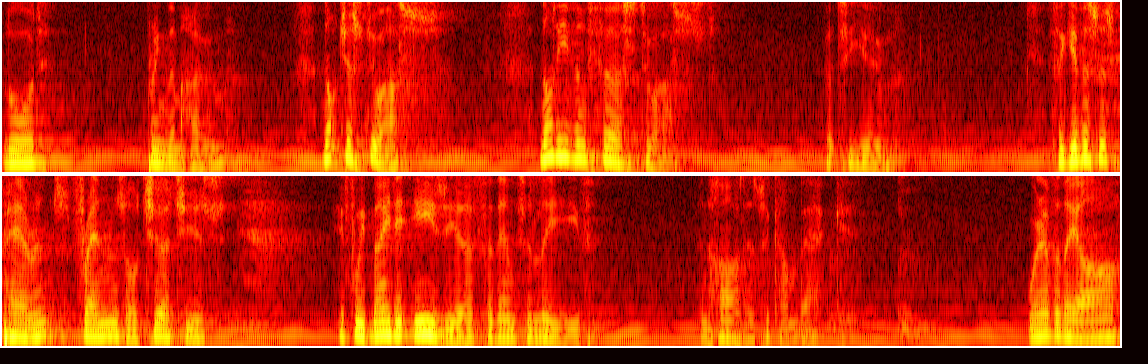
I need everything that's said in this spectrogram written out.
Lord, bring them home. Not just to us, not even first to us, but to you. Forgive us as parents, friends, or churches if we've made it easier for them to leave and harder to come back wherever they are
